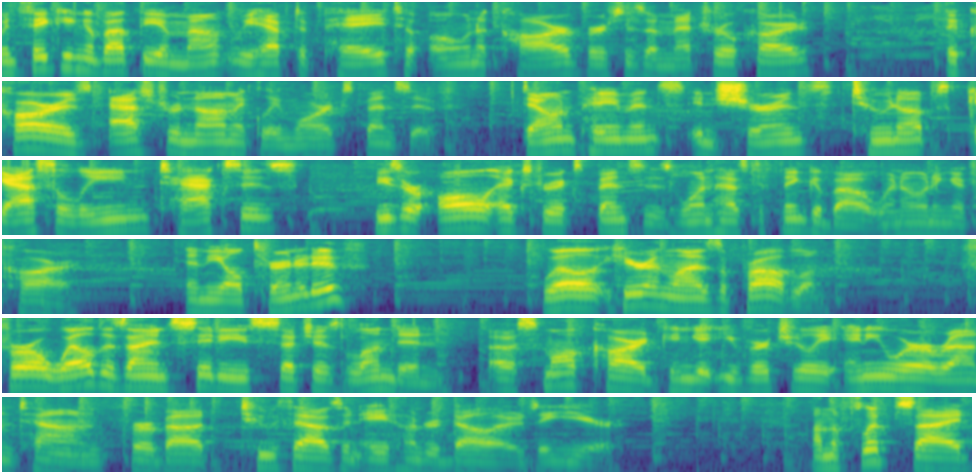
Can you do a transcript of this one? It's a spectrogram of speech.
When thinking about the amount we have to pay to own a car versus a Metro card, the car is astronomically more expensive. Down payments, insurance, tune-ups, gasoline, taxes, these are all extra expenses one has to think about when owning a car. And the alternative? Well, herein lies the problem. For a well-designed city such as London, a small card can get you virtually anywhere around town for about $2,800 a year. On the flip side,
